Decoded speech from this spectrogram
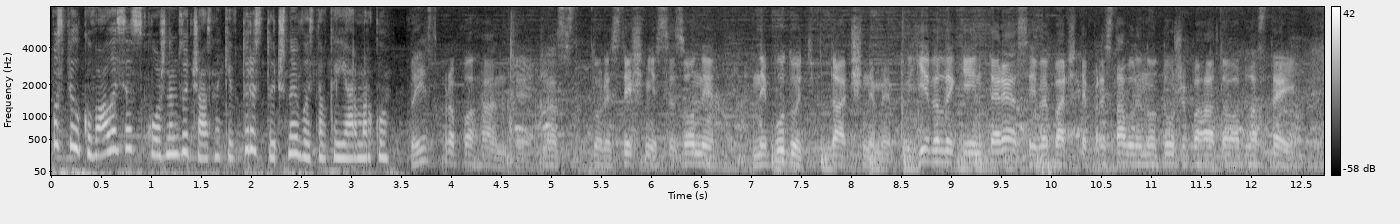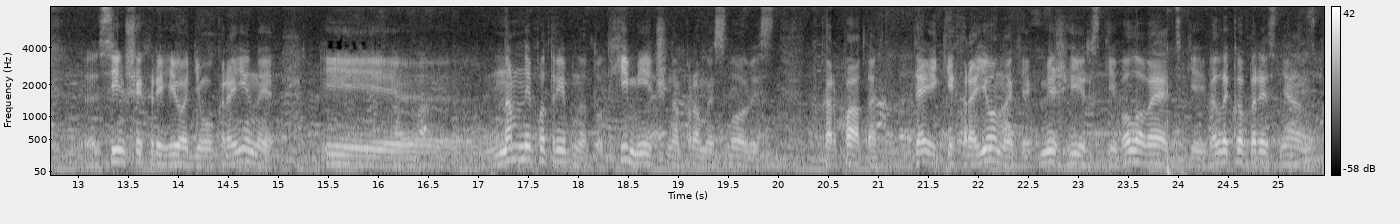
поспілкувалися з кожним з учасників туристичної виставки ярмарку. Без пропаганди у нас туристичні сезони не будуть вдачними. Є великий інтерес, і ви бачите, представлено дуже багато областей е, з інших регіонів України. І нам не потрібна тут хімічна промисловість в Карпатах, в деяких районах, як Міжгірський, Воловецький, Великоберезнянський,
